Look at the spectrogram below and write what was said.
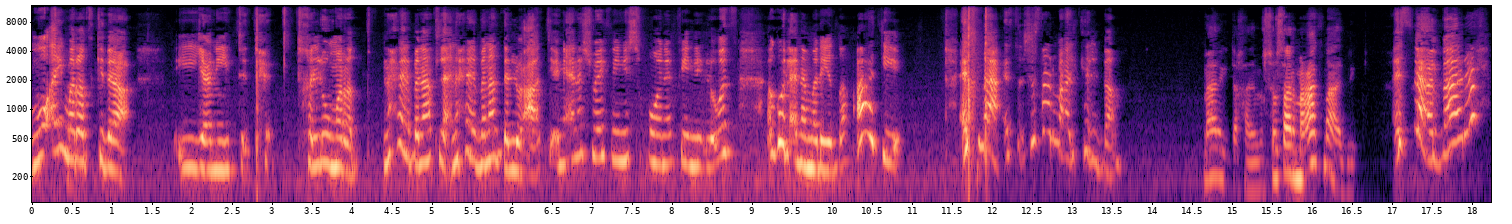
مو أي مرض كذا يعني تخلوه مرض. نحن البنات لا نحن البنات دلوعات. يعني أنا شوي فيني سخونة فيني لوز. أقول أنا مريضة. عادي. اسمع اس- شو صار مع الكلبة؟ مالك دخل. شو صار معاك ما أدري. اسمع امبارح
